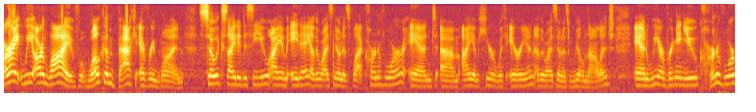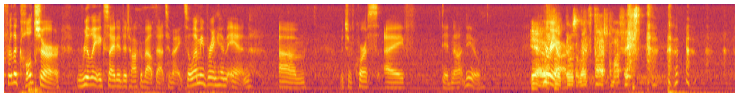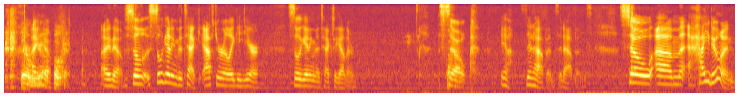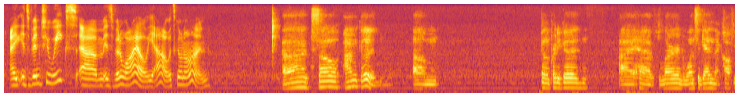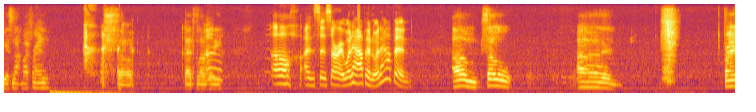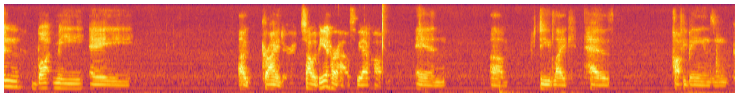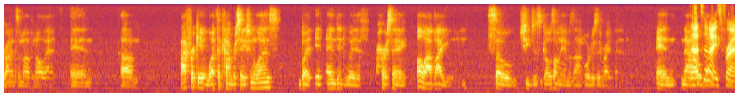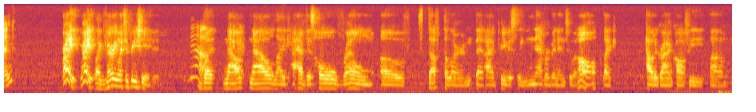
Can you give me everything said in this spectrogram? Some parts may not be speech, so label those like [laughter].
All right, we are live. Welcome back, everyone. So excited to see you. I am Ade, otherwise known as Black Carnivore, and um, I am here with Arian, otherwise known as Real Knowledge, and we are bringing you Carnivore for the Culture. Really excited to talk about that tonight. So let me bring him in, um, which of course I f- did not do. Yeah, Here we like are. there was a red splash on my face. [laughs] [laughs] there we I go. know. Okay. I know. Still, still getting the tech after like a year. Still getting the tech together. So, [laughs] yeah, it happens. It happens. So, um, how you doing? I, it's been two weeks. Um, it's been a while. Yeah, what's going on? Uh, so I'm good. Um, feeling pretty good. I have learned once again that coffee is not my friend. so that's lovely. [gasps] Oh, I'm so sorry. What happened? What happened? Um, so, uh, friend bought me a a grinder. So I would be at her house. We have coffee, and um, she like has coffee beans and grinds them up and all that. And um, I forget what the conversation was, but it ended with her saying, "Oh, I'll buy you one." So she just goes on Amazon, orders it right then. And now That's a like, nice friend. Right, right. Like very much appreciated. Yeah. But now now like I have this whole realm of stuff to learn that I've previously never been into at all, like how to grind coffee, um,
